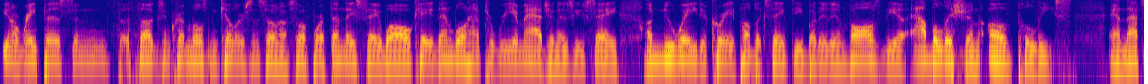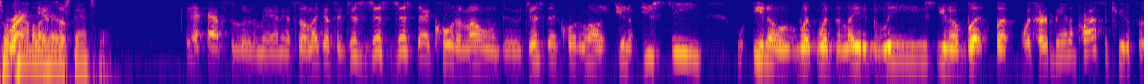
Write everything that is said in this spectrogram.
you know rapists and th- thugs and criminals and killers and so on and so forth?" Then they say, "Well, okay, then we'll have to reimagine, as you say, a new way to create public safety, but it involves the uh, abolition of police." And that's what Right, Kamala and Harris so- stands for. Yeah, absolutely, man. And so, like I said, just just just that quote alone, dude. Just that quote alone. You know, you see, you know what what the lady believes. You know, but but with her being a prosecutor for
